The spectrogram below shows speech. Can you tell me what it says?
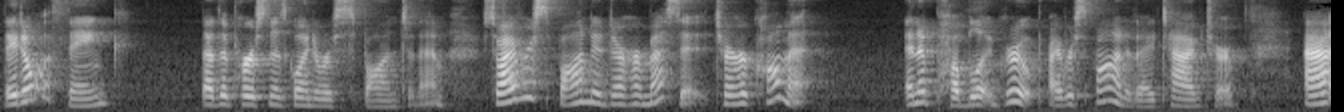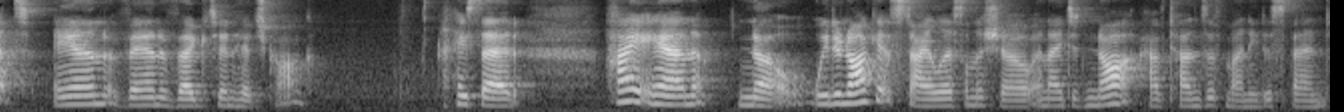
they don't think that the person is going to respond to them. So I responded to her message, to her comment in a public group. I responded, I tagged her at Anne Van Vegten Hitchcock. I said, Hi, Anne. No, we do not get stylists on the show, and I did not have tons of money to spend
